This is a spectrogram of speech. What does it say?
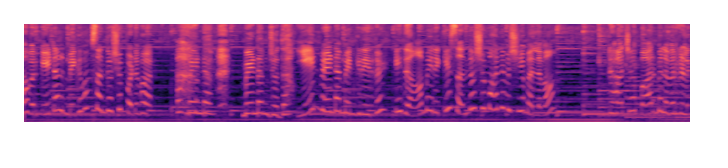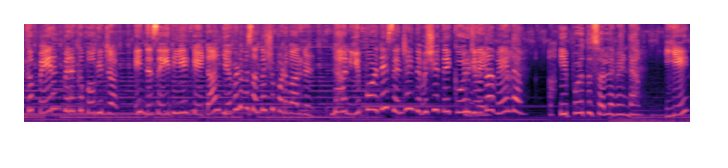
அவர் கேட்டால் மிகவும் சந்தோஷப்படுவார். வேண்டாம் வேண்டாம் ஜோதா. ஏன் வேண்டாம் என்கிறீர்கள்? இது ஆமீருக்கே சந்தோஷமான விஷயம் அல்லவா? ராஜா பார்மல் அவர்களுக்கு பேரன் பிறக்க போகின்றார். இந்த செய்தியை கேட்டால் எவ்வளவு சந்தோஷப்படுவார்கள்? நான் இப்பொழுதே சென்று இந்த விஷயத்தை கூறுகிறேன். வேண்டாம். இப்பொழுது சொல்ல வேண்டாம். ஏன்?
